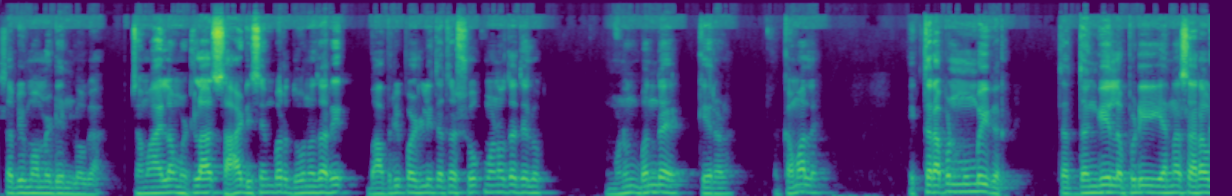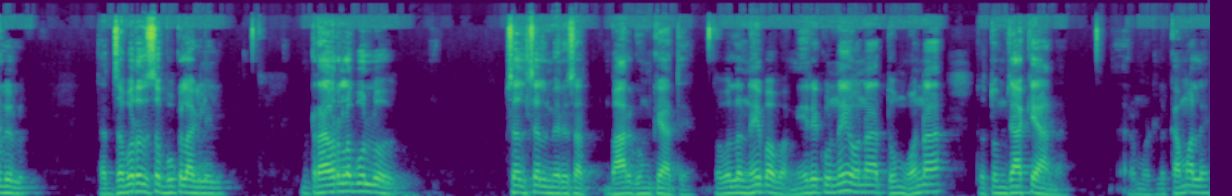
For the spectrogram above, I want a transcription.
सभी मॉमेडियन लोगा जमायला म्हटला सहा डिसेंबर दोन हजार एक बाबरी पडली त्याचा शोक मनवतात ते लोक. म्हणून बंद आहे केरळ. कमाल आहे. एकतर आपण मुंबईकर त्यात दंगे लफडी यांना सारावलेलो. त्यात जबरदस्त भूक लागलेली. ड्रायव्हरला बोललो चल चल मेरे साथ बाहर घूम के आते. तो बोलला नाही बाबा मेरे को नाही होणार तुम होना तो तुम जाके आना. अरे म्हटलं कमाल आहे.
